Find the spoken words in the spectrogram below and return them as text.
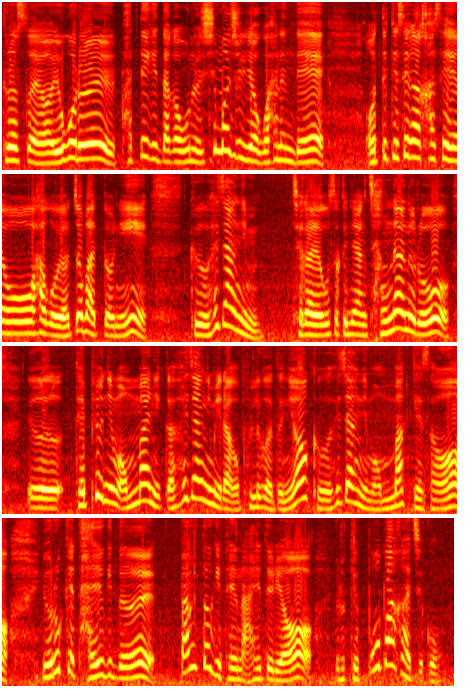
들었어요. 요거를 밭대기다가 오늘 심어주려고 하는데 어떻게 생각하세요? 하고 여쭤봤더니 그 회장님 제가 여기서 그냥 장난으로 어, 대표님 엄마니까 회장님이라고 부르거든요. 그 회장님 엄마께서 이렇게 다육이들 빵떡이 된 아이들이요. 이렇게 뽑아가지고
